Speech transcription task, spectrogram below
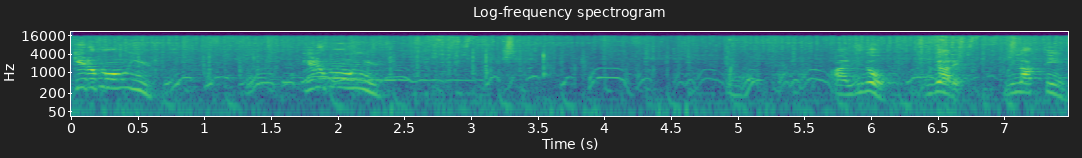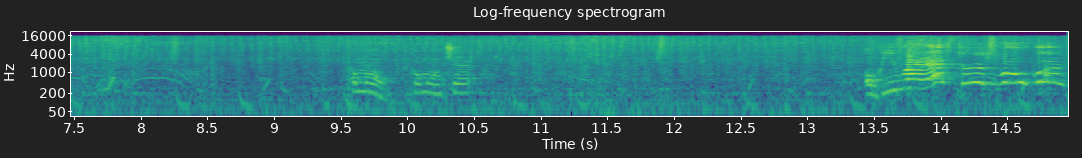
Get up on here! Get up on here! Alright, let's go. We got it. We locked in. Come on. Come on, chat. Oh, he right after us, bro.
